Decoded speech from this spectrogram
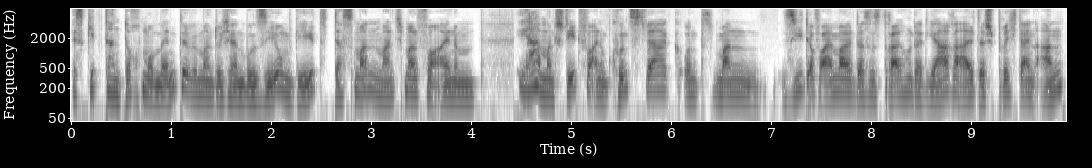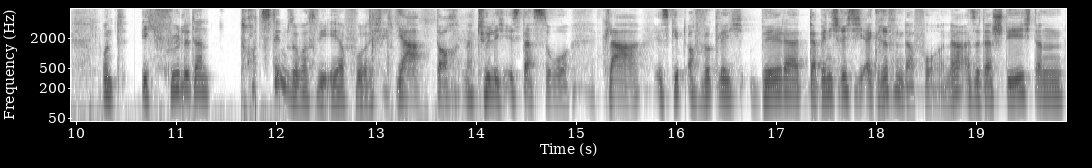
es gibt dann doch Momente, wenn man durch ein Museum geht, dass man manchmal vor einem, ja, man steht vor einem Kunstwerk und man sieht auf einmal, dass es 300 Jahre alt, das spricht einen an und ich fühle dann trotzdem sowas wie Ehrfurcht. Ja, doch, natürlich ist das so. Klar, es gibt auch wirklich Bilder, da bin ich richtig ergriffen davor. Ne? Also da stehe ich dann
